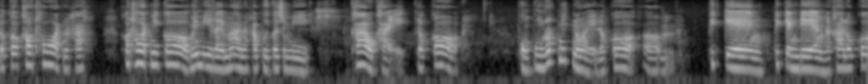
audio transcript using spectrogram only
แล้วก็ข้าวทอดนะคะข้าวทอดนี่ก็ไม่มีอะไรมากนะคะ ปุ๋ยก็จะมีข้าวไข่ แล้วก็ผงปรุงรสนิดหน่อย แล้วก็พริกแกงพริกแกงแดงนะคะ แล้วก็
